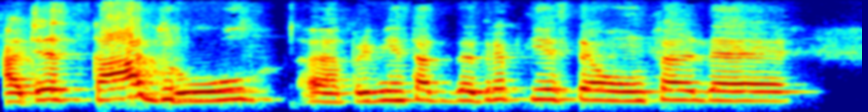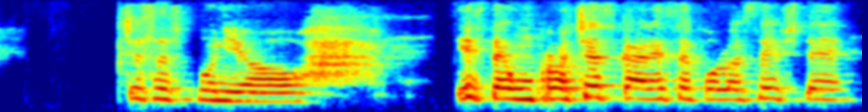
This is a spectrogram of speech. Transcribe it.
Acest cadru uh, privind statul de drept este un fel de, ce să spun eu, este un proces care se folosește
